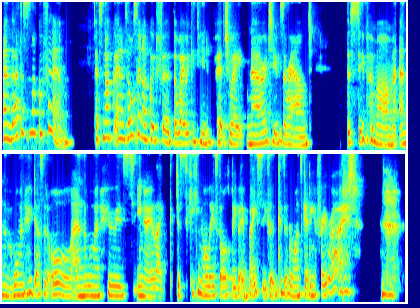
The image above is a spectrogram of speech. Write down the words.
And that is not good for them. It's not, and it's also not good for the way we continue to perpetuate narratives around the super mom and the woman who does it all and the woman who is, you know, like just kicking all these goals basically because everyone's getting a free ride.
